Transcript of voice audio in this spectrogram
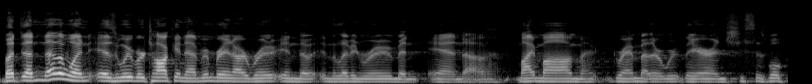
But another one is we were talking. I remember in our room, in the in the living room, and and uh, my mom, my grandmother were there, and she says, "Well,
